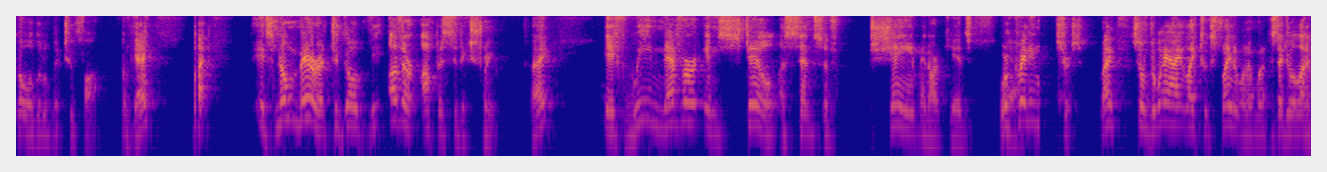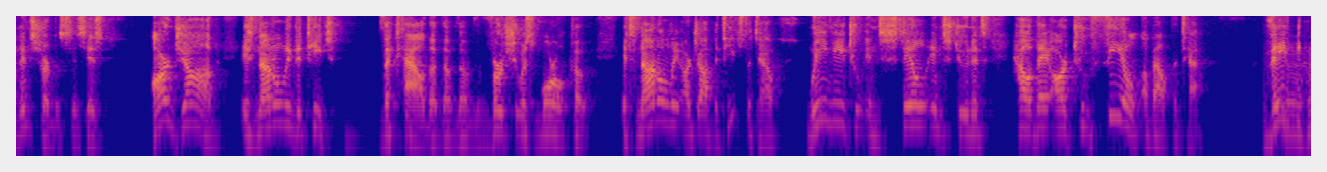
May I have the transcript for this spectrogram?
go a little bit too far. Okay, but it's no merit to go the other opposite extreme, right? If we never instill a sense of shame in our kids, we're yeah. creating monsters, right? So the way I like to explain it when I because I do a lot of in services is our job is not only to teach the Tao, the, the, the virtuous moral code. It's not only our job to teach the Tao, we need to instill in students how they are to feel about the Tao. They mm-hmm.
